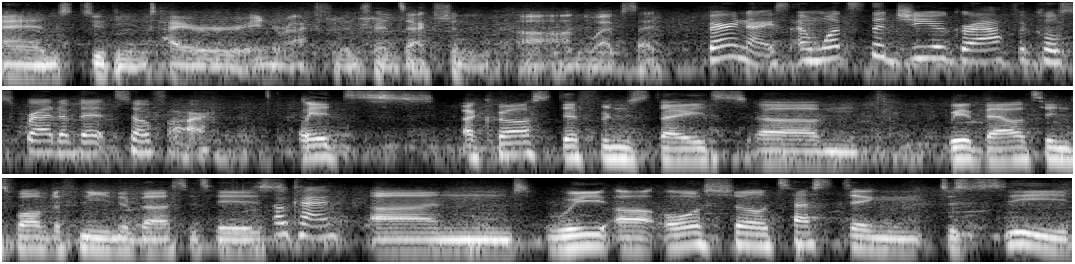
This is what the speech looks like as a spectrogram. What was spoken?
and do the entire interaction and transaction uh, on the website. Very nice. And what's the geographical spread of it so far? It's across different states. Um, we're about in 12 different universities. Okay. And we are also testing to see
